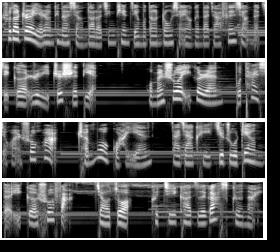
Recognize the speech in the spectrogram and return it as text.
说到这儿，也让缇娜想到了今天节目当中想要跟大家分享的几个日语知识点。我们说一个人不太喜欢说话、沉默寡言，大家可以记住这样的一个说法，叫做。口数が少ない。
